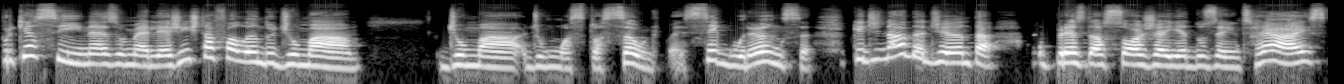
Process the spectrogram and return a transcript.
porque assim, né, Zumelli, a gente está falando de uma de uma de uma situação de tipo, é, segurança, porque de nada adianta o preço da soja aí é 200 reais,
